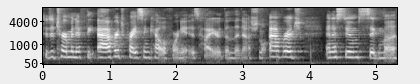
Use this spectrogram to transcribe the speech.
to determine if the average price in California is higher than the national average and assume sigma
